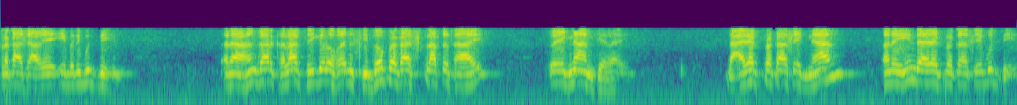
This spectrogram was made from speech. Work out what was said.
પ્રકાશ આવે એ બધી બુદ્ધિ. અને અહંકાર ખલાસ થઈ ગયેલો હોય અને સીધો પ્રકાશ પ્રાપ્ત થાય, તો એ જ્ઞાન કહેવાય. ડાયરેક્ટ પ્રકાશ એ જ્ઞાન અને ઇનડાયરેક્ટ પ્રકાશ એ બુદ્ધિ.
